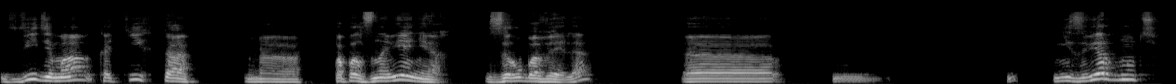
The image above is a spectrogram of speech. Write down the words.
видимо, каких-то э, поползновениях Зарубавеля, э, низвергнуть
